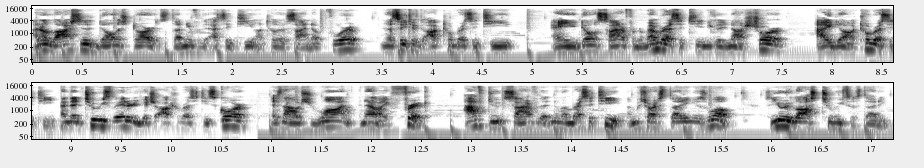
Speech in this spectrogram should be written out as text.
I know a lot of students don't start studying for the SAT until they're signed up for it. And let's say you took the October SAT and you don't sign up for November SAT because you're not sure how you did October SAT. And then two weeks later, you get your October SAT score, it's not what you want, and they're like, frick, I have to sign up for the November SAT. Let me start studying as well. So you already lost two weeks of studying.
